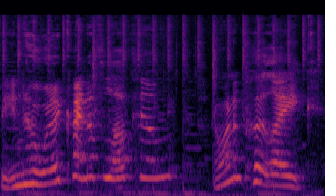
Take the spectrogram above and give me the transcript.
But you know what? I kind of love him. I want to put like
